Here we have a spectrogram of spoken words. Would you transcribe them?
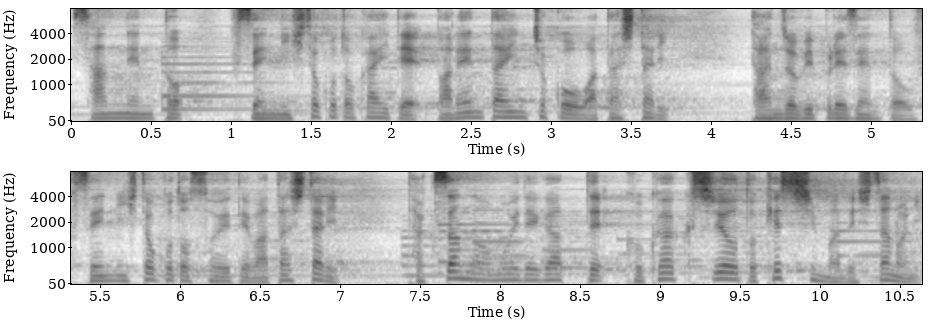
3年と付箋に一言書いてバレンタインチョコを渡したり誕生日プレゼントを付箋に一言添えて渡したりたくさんの思い出があって告白しようと決心までしたのに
